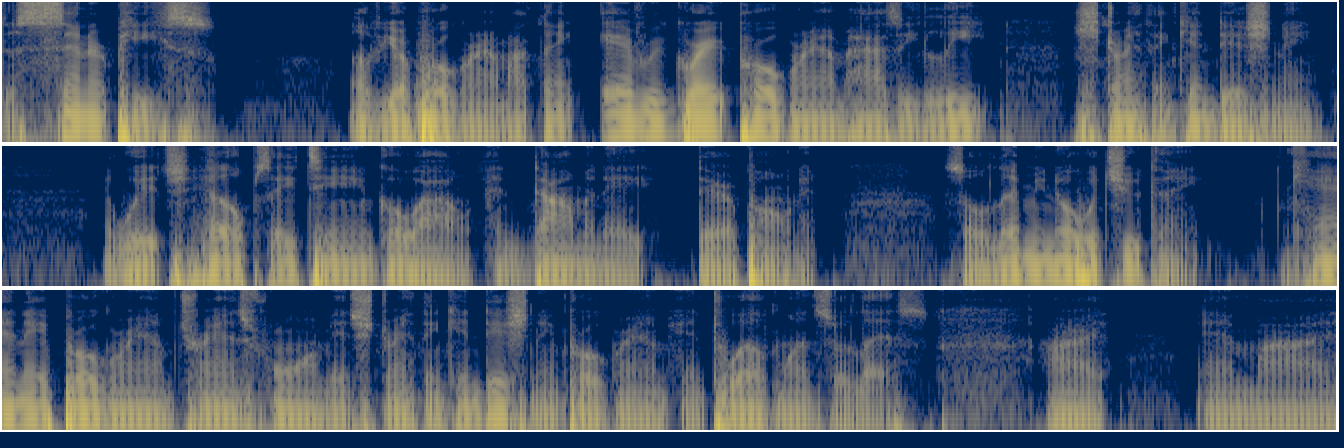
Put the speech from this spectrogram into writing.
the centerpiece of your program. I think every great program has elite strength and conditioning, which helps a team go out and dominate their opponent. So let me know what you think. Can a program transform its strength and conditioning program in 12 months or less? All right. And my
